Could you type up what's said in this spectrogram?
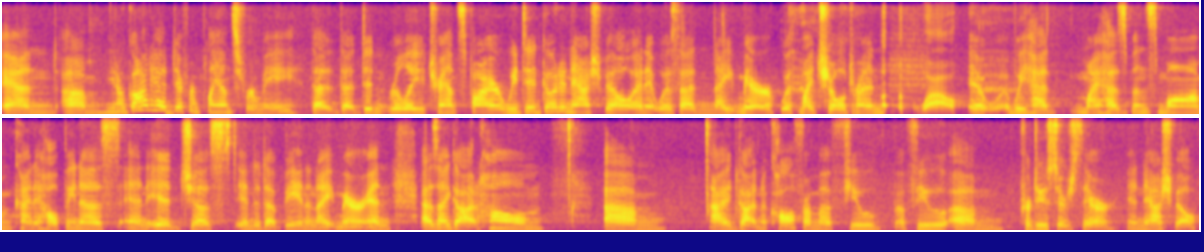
And, um, you know, God had different plans for me that, that didn't really transpire. We did go to Nashville, and it was a nightmare with my children. Wow. It, we had my husband's mom kind of helping us, and it just ended up being a nightmare. And as I got home, um, I had gotten a call from a few, a few um, producers there in Nashville,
